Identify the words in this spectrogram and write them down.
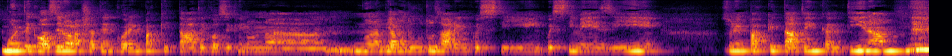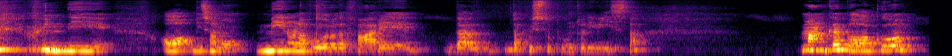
molte cose le ho lasciate ancora impacchettate, cose che non, non abbiamo dovuto usare in questi, in questi mesi sono impacchettate in cantina, quindi ho, diciamo, meno lavoro da fare da, da questo punto di vista. Manca poco,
